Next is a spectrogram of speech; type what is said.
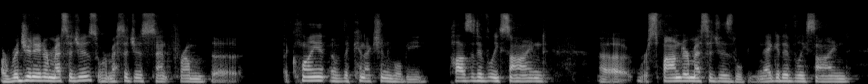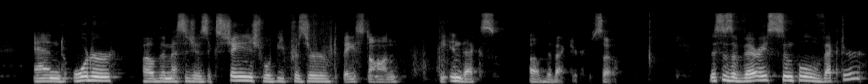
originator messages or messages sent from the, the client of the connection will be positively signed. uh, responder messages will be negatively signed, and order of the messages exchanged will be preserved based on the index of the vector. So this is a very simple vector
